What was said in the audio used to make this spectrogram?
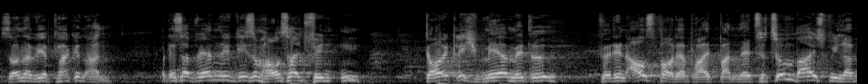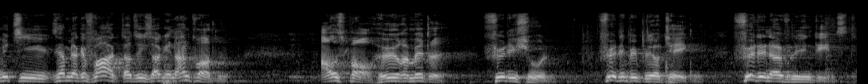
sondern wir packen an. Und deshalb werden Sie in diesem Haushalt finden, deutlich mehr Mittel für den Ausbau der Breitbandnetze, z. B. damit Sie, Sie haben ja gefragt, also ich sage Ihnen Antworten, Ausbau, höhere Mittel für die Schulen, für die Bibliotheken, für den öffentlichen Dienst.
